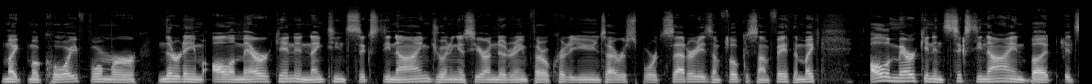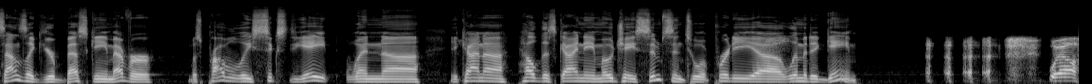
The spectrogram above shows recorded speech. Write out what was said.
Mike McCoy, former Notre Dame All American in 1969, joining us here on Notre Dame Federal Credit Union's Irish Sports Saturdays on Focus on Faith. And Mike, All American in 69, but it sounds like your best game ever was probably 68 when uh, you kind of held this guy named O.J. Simpson to a pretty uh, limited game. well,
